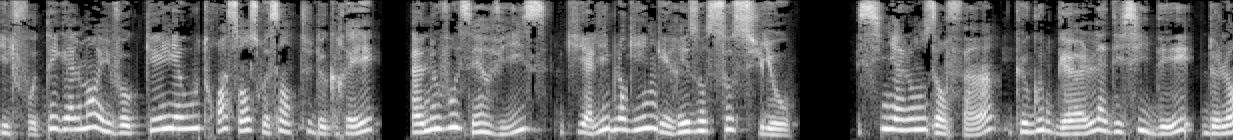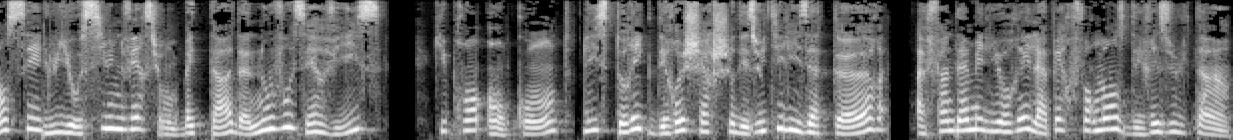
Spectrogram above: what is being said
il faut également évoquer Yahoo 360 degrés, un nouveau service qui allie blogging et réseaux sociaux. Signalons enfin que Google a décidé de lancer lui aussi une version bêta d'un nouveau service qui prend en compte l'historique des recherches des utilisateurs afin d'améliorer la performance des résultats.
